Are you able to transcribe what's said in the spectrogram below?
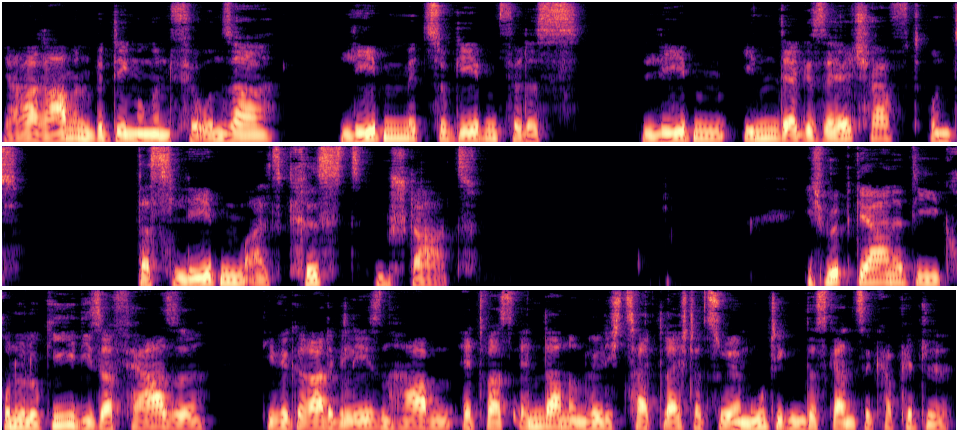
ja, Rahmenbedingungen für unser Leben mitzugeben, für das Leben in der Gesellschaft und das Leben als Christ im Staat. Ich würde gerne die Chronologie dieser Verse, die wir gerade gelesen haben, etwas ändern und will dich zeitgleich dazu ermutigen, das ganze Kapitel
